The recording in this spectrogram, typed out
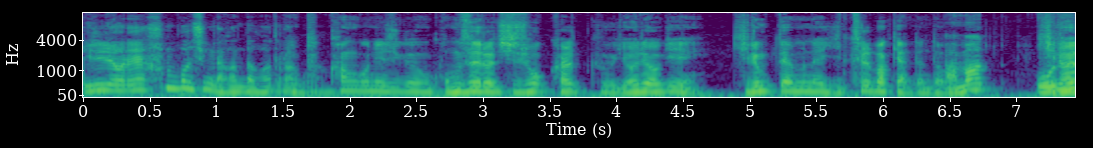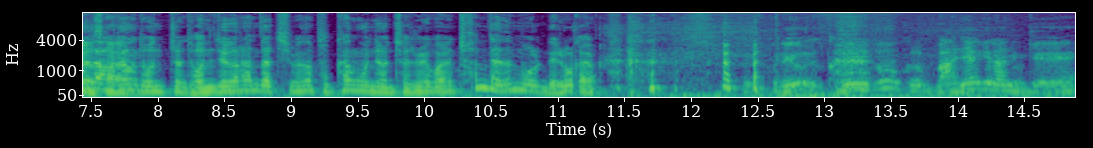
1년에 한 번씩 나간다고 하더라고요. 북한군이 지금 공세를 지속할 그 여력이 기름 때문에 이틀밖에 안 된다고. 아마 오늘 당장. 전, 전쟁을 한다 치면 북한군 전차 중에 과연 천 대는 뭐 내려올까요? 그리고 그래도 그 만약이라는 게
